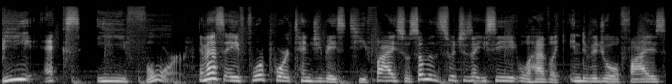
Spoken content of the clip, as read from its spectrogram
BXE4. And that's a four port 10G based T PHY. So some of the switches that you see will have like individual PHYs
